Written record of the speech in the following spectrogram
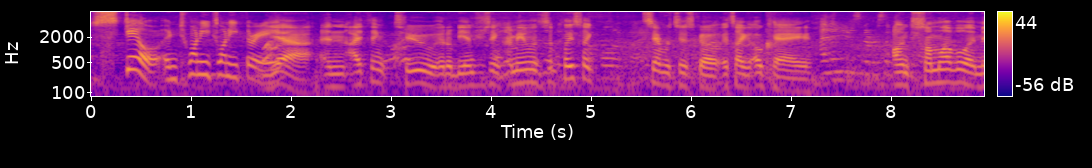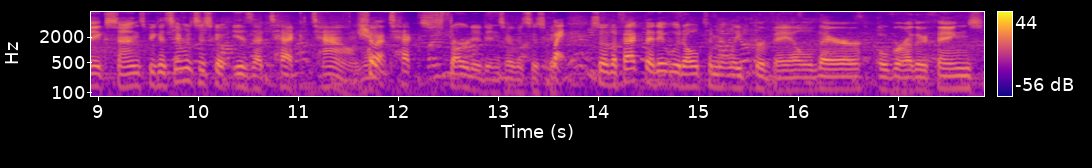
still in 2023. Yeah, and I think too it'll be interesting. I mean, with a place like San Francisco, it's like okay, on some level it makes sense because San Francisco is a tech town. Sure. Like, tech started in San Francisco. Right. So the fact that it would ultimately prevail there over other things,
